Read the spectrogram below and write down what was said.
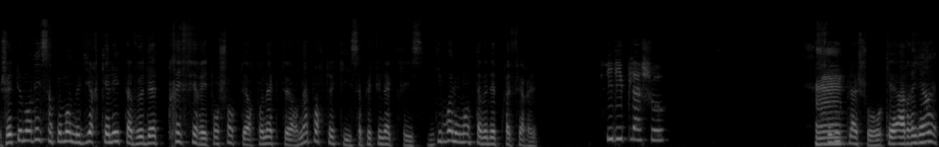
Je vais te demander simplement de me dire quelle est ta vedette préférée, ton chanteur, ton acteur, n'importe qui, ça peut être une actrice. Dis-moi le nom de ta vedette préférée. Philippe Lachaud. Philippe Lachaud. Ok, Adrien,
